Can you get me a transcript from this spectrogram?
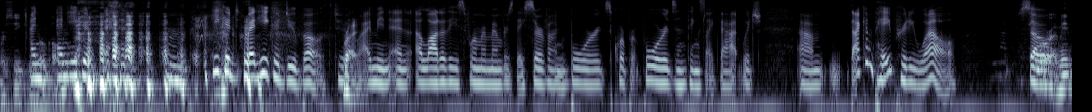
Or CQ and, and he could mm, he could but he could do both too Right. i mean and a lot of these former members they serve on boards corporate boards and things like that which um, that can pay pretty well so Sure. I mean,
